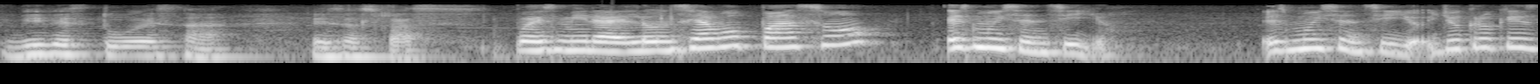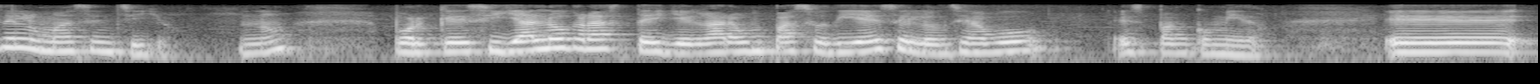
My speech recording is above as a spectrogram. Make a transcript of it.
vives tú esa, esas fases? Pues mira, el onceavo paso es muy sencillo, es muy sencillo, yo creo que es de lo más sencillo, ¿no? Porque si ya lograste llegar a un paso 10, el onceavo es pan comido. Eh,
